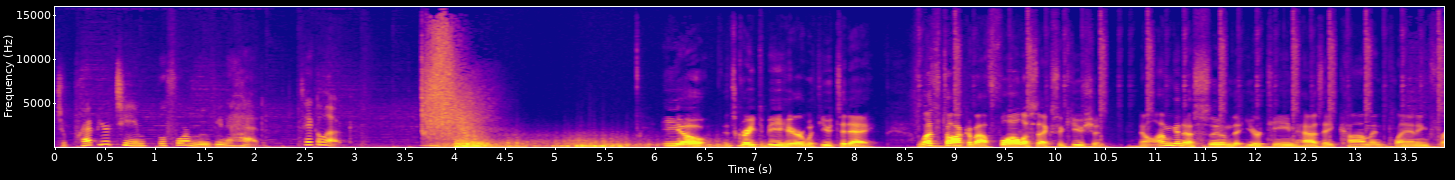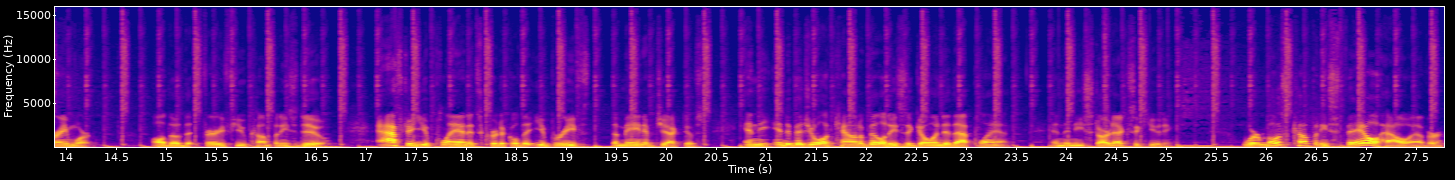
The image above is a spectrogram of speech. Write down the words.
to prep your team before moving ahead. Take a look. EO, it's great to be here with you today. Let's talk about flawless execution. Now I'm going to assume that your team has a common planning framework, although that very few companies do. After you plan, it's critical that you brief the main objectives and the individual accountabilities that go into that plan, and then you start executing. Where most companies fail, however,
